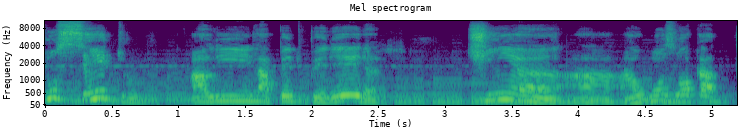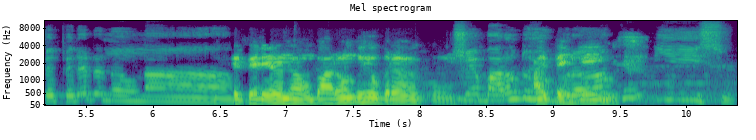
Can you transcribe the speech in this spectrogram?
no centro, ali na Pedro Pereira, tinha a, algumas locadoras. Pedro Pereira não, na. Pedro Pereira não, Barão do Rio Branco. Tinha Barão do Rio Hyper Branco. Games. Isso.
